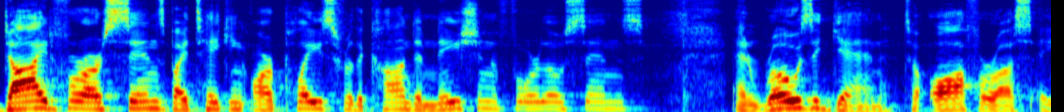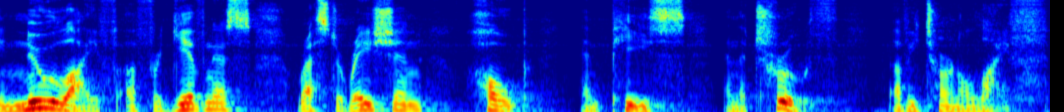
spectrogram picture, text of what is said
died for our sins by taking our place for the condemnation for those sins, and rose again to offer us a new life of forgiveness, restoration, hope, and peace, and the truth of eternal life.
